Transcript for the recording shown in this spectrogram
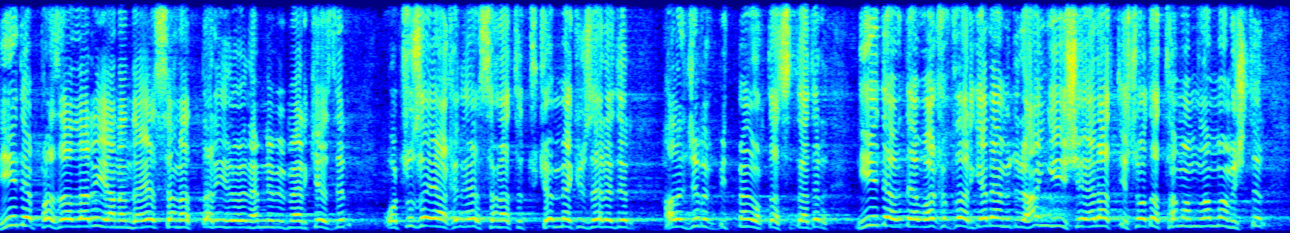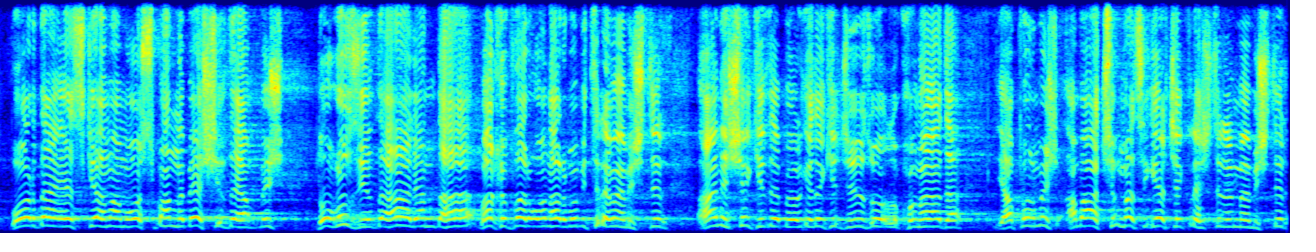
Niğde pazarları yanında el sanatları ile önemli bir merkezdir. 30'a yakın el sanatı tükenmek üzeredir. Halıcılık bitme noktasındadır. Niğde'de Vakıflar Genel Müdürü hangi işe el attıysa o da tamamlanmamıştır. Bu arada eski hamam Osmanlı 5 yılda yapmış. 9 yılda halen daha vakıflar onarımı bitirememiştir. Aynı şekilde bölgedeki Cığızoğlu konağı da yapılmış ama açılması gerçekleştirilmemiştir.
